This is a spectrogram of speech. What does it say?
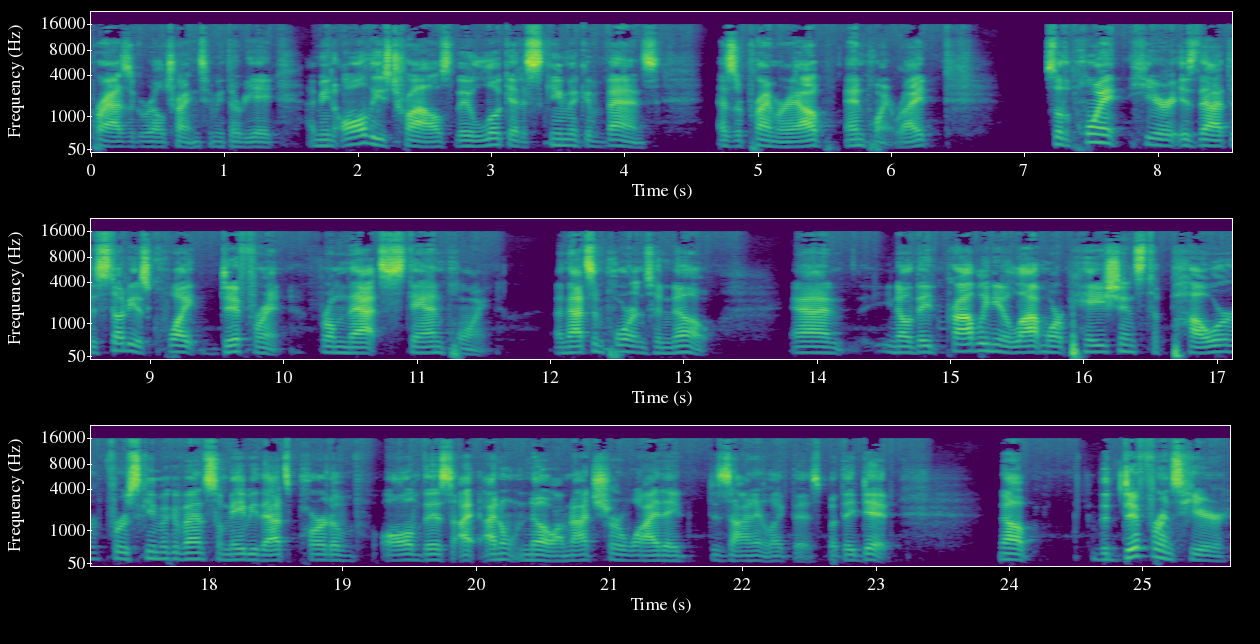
prasugrel, Triton 38. I mean, all these trials, they look at ischemic events as a primary out- endpoint, right? So the point here is that the study is quite different from that standpoint, and that's important to know. And you know, they'd probably need a lot more patients to power for ischemic events, so maybe that's part of all of this. I, I don't know. I'm not sure why they designed it like this, but they did. Now, the difference here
